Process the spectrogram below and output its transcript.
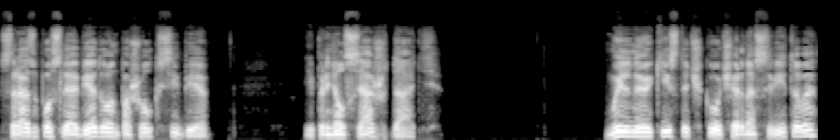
Сразу после обеда он пошел к себе и принялся ждать. Мыльную кисточку Черносвитова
